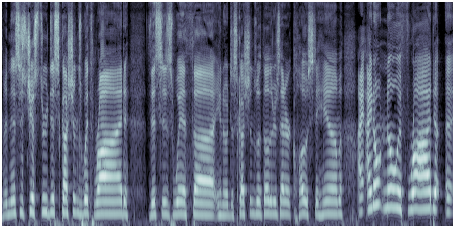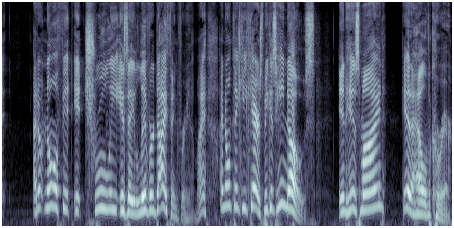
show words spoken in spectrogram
and this is just through discussions with Rod. This is with, uh, you know, discussions with others that are close to him. I, I don't know if Rod uh, I don't know if it, it truly is a live or die thing for him. I, I don't think he cares because he knows in his mind he had a hell of a career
